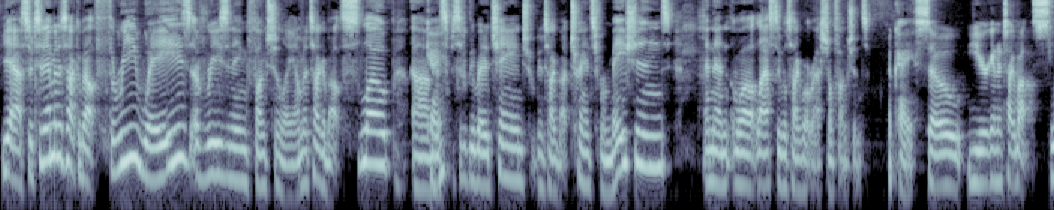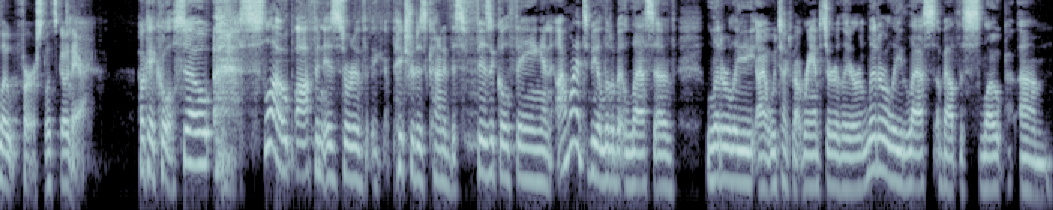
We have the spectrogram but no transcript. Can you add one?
Yeah, so today I'm going to talk about three ways of reasoning functionally. I'm going to talk about slope, um, okay. specifically rate of change. We're going to talk about transformations, and then, well, lastly, we'll talk about rational functions. Okay, so you're going to talk about slope first. Let's go there. Okay, cool. So, slope often is sort of pictured as kind of this physical thing, and I want it to be a little bit less of literally. Uh, we talked about ramps earlier. Literally less about the slope um,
